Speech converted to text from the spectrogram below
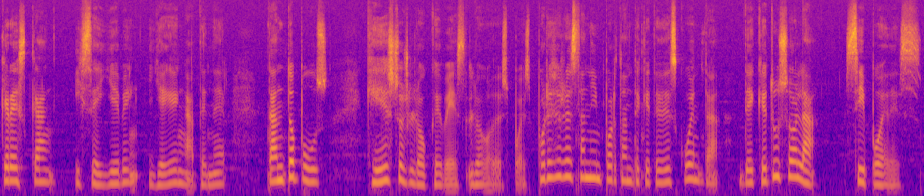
crezcan y se lleven, lleguen a tener tanto pus que eso es lo que ves luego después. Por eso es tan importante que te des cuenta de que tú sola sí puedes.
